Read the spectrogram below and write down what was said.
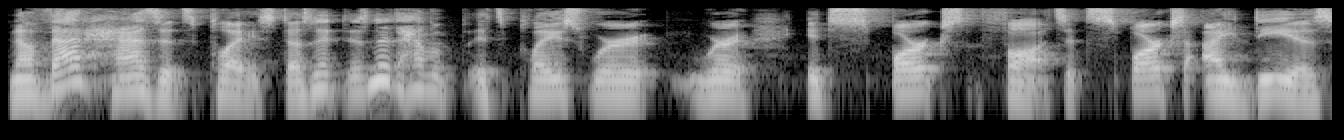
Now that has its place, doesn't it? Doesn't it have a, its place where where it sparks thoughts, it sparks ideas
